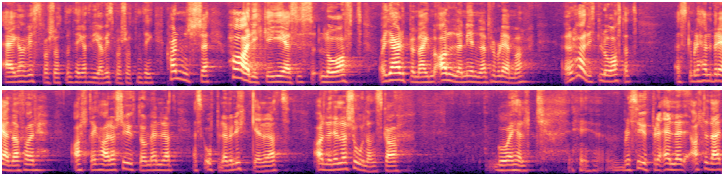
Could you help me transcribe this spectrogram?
jeg har misforstått noen ting, at vi har misforstått noen ting. Kanskje har ikke Jesus lovt å hjelpe meg med alle mine problemer. Han har ikke lovt at jeg skal bli helbreda for alt jeg har av sykdom, eller at jeg skal oppleve lykke, eller at alle relasjonene skal gå helt bli supre, eller alt det der.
